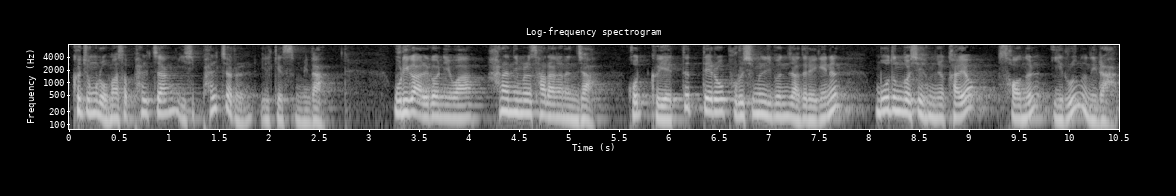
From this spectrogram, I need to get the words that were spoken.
그중 로마서 8장 28절을 읽겠습니다. 우리가 알거니와 하나님을 사랑하는 자, 곧 그의 뜻대로 부르심을 입은 자들에게는 모든 것이 협력하여 선을 이루느니라.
